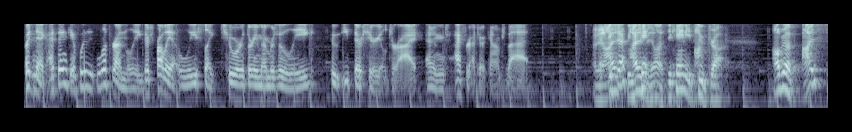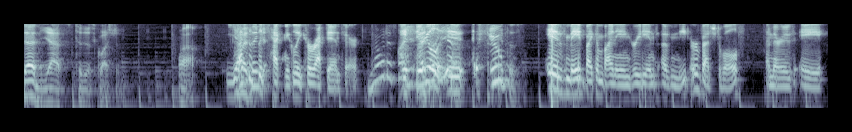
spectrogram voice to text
But Nick, I think if we look around the league, there's probably at least like two or three members of the league who eat their cereal dry, and I forgot to account for that. I mean, uh, exactly. I, you, can't, honest, you can't eat soup dry. I'll be honest. I said yes to this question. Wow. Yes is the technically correct answer. No, it is not. A cereal is a soup is. is made by combining ingredients of meat or vegetables, and there is a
